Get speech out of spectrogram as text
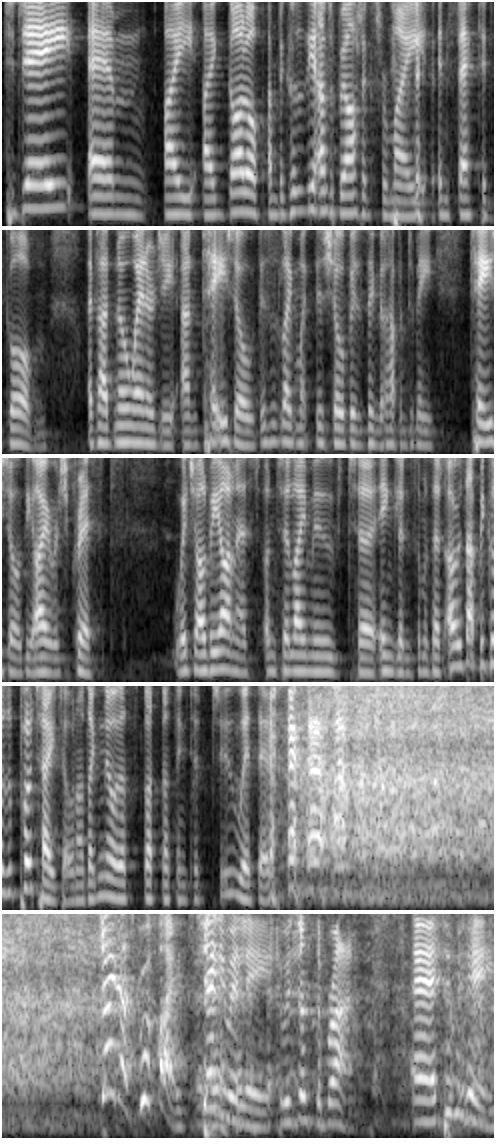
Today, um, I I got up and because of the antibiotics for my infected gum, I've had no energy. And Tayto, this is like my, the showbiz thing that happened to me. Tayto, the Irish crisps, which I'll be honest, until I moved to England, someone said, "Oh, is that because of potato?" And I was like, "No, that's got nothing to do with it." Jesus Christ! Genuinely, it was just a brand uh, to me.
